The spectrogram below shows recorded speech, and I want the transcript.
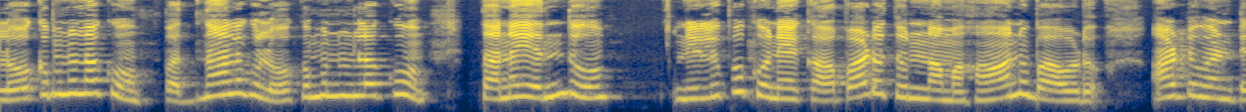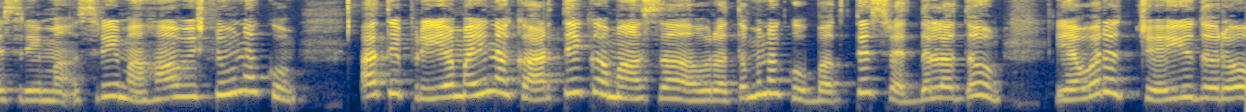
లోకమునులకు పద్నాలుగు లోకమునులకు తన ఎందు నిలుపుకునే కాపాడుతున్న మహానుభావుడు. అటువంటి శ్రీ శ్రీ మహావిష్ణువునకు అతి ప్రియమైన కార్తీక మాస వ్రతమునకు భక్తి శ్రద్ధలతో ఎవరు చేయుదురో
